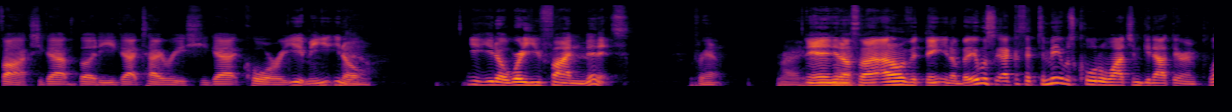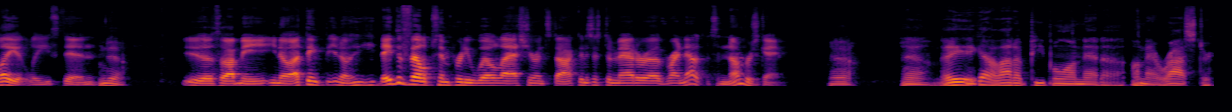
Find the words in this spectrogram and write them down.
Fox, you got Buddy, you got Tyrese, you got Cory. You, I mean, you, you know, Yeah. you, you know, where do you find minutes for him? Right. And you know, so I, I don't even think you know, but it was like I said to me, it was cool to watch him get out there and play at least. And Yeah. Know, so I mean, you know, I think you know he, they developed him pretty well last year in Stockton. It's just a matter of right now, it's a numbers game. Yeah. Yeah. They, they got a lot of people on that uh on that roster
